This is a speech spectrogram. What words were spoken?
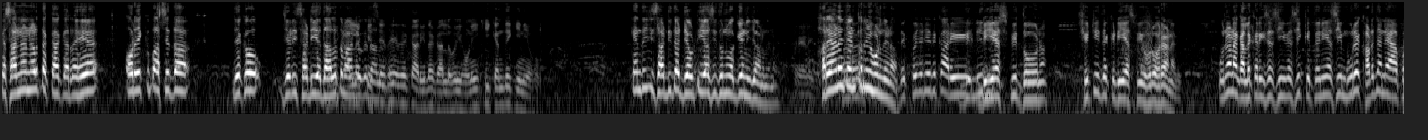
ਕਿਸਾਨਾਂ ਨਾਲ ਧੱਕਾ ਕਰ ਰਹੇ ਹੈ ਔਰ ਇੱਕ ਪਾਸੇ ਤਾਂ ਦੇਖੋ ਜਿਹੜੀ ਸਾਡੀ ਅਦਾਲਤ ਮਾਨਯੋਗ ਕਿਸੇ ਅਦਾਲਤ ਦੇ ਅਧਿਕਾਰੀ ਨਾਲ ਗੱਲ ਹੋਈ ਹੋਣੀ ਕੀ ਕਹਿੰਦੇ ਕੀ ਨਹੀਂ ਉਹ? ਕਹਿੰਦੇ ਜੀ ਸਾਡੀ ਤਾਂ ਡਿਊਟੀ ਆ ਅਸੀਂ ਤੁਹਾਨੂੰ ਅੱਗੇ ਨਹੀਂ ਜਾਣ ਦੇਣਾ। ਹਰਿਆਣੇ ਚ ਐਂਟਰ ਨਹੀਂ ਹੋਣ ਦੇਣਾ। ਦੇਖੋ ਜਿਹੜੀ ਅਧਿਕਾਰੀ ਡੀਐਸਪੀ ਦੋ ਨੇ ਸਿਟੀ ਤੇ ਇੱਕ ਡੀਐਸਪੀ ਹੋਰ ਹਰਿਆਣਾ ਦੇ। ਉਹਨਾਂ ਨਾਲ ਗੱਲ ਕਰੀ ਸੀ ਅਸੀਂ ਵੀ ਅਸੀਂ ਕਿਤੇ ਨਹੀਂ ਅਸੀਂ ਮੂਰੇ ਖੜ ਜੰਨੇ ਆਪ।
